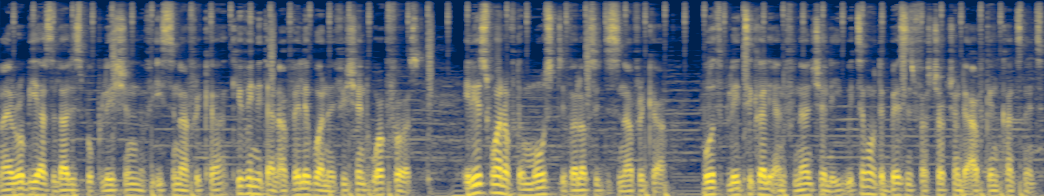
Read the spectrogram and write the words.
Nairobi has the largest population of Eastern Africa, giving it an available and efficient workforce. It is one of the most developed cities in Africa, both politically and financially, with some of the best infrastructure on the African continent.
